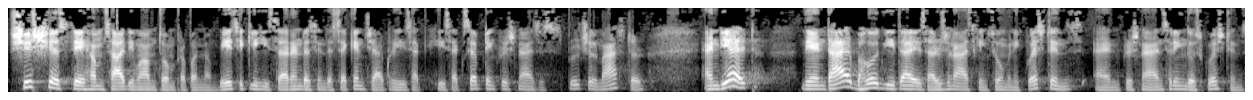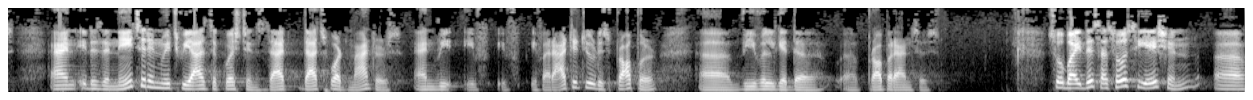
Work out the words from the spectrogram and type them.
shishyasteham sadimam tvam prapannam." Basically, he surrenders in the second chapter. He's he's accepting Krishna as his spiritual master, and yet the entire Bhagavad Gita is Arjuna asking so many questions and Krishna answering those questions. And it is the nature in which we ask the questions that that's what matters. And we, if if if our attitude is proper, uh, we will get the uh, proper answers. So by this association, uh,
